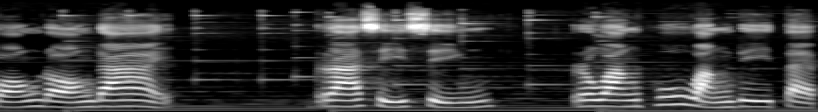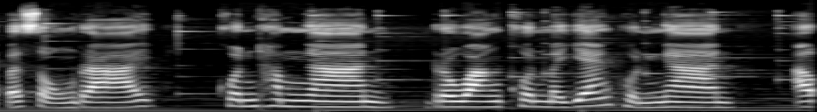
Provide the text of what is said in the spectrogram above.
ฟ้องร้องได้ ราศีสิงห์ระวังผู้หวังดีแต่ประสงค์ร้าย คนทำงาน ระวังคนมาแย่งผลงาน เอา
